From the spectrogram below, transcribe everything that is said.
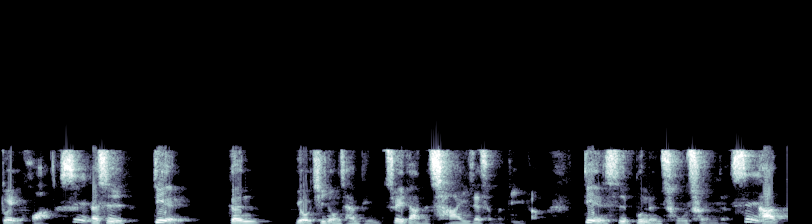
对话。是，但是。电跟有机农产品最大的差异在什么地方？电是不能储存的，是它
